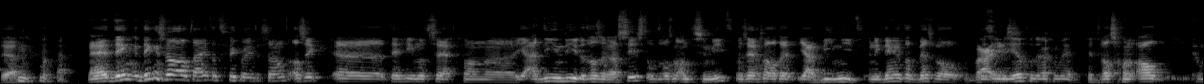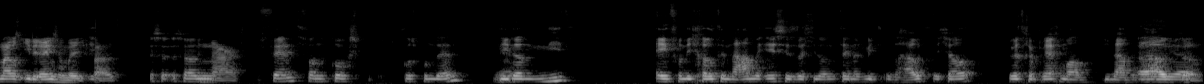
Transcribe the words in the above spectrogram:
ja. Nee, het ding, het ding is wel altijd, dat vind ik wel interessant, als ik eh, tegen iemand zeg van, eh, ja, die en die, dat was een racist of dat was een antisemiet, dan zeggen ze altijd, ja, wie niet? En ik denk dat dat best wel Dat waar is een is. heel goed argument. Het was gewoon al, voor mij was iedereen zo'n beetje fout. Zo- Zo'n naar. vent van de corres- correspondent, die Ja. dan niet een van die grote namen is, dus dat je dan meteen ook niet onthoudt, weet je wel. Rutger Bregman, die naam Oh, onthoud je.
